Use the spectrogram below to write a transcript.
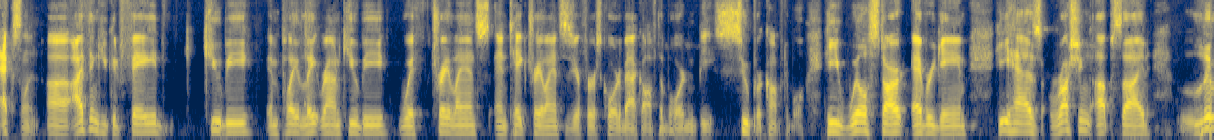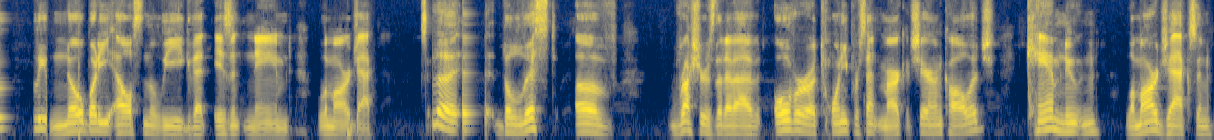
excellent. Uh, I think you could fade QB and play late round QB with Trey Lance and take Trey Lance as your first quarterback off the board and be super comfortable. He will start every game. He has rushing upside. Literally nobody else in the league that isn't named Lamar Jackson. The the list of rushers that have had over a 20% market share in college, Cam Newton, Lamar Jackson,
